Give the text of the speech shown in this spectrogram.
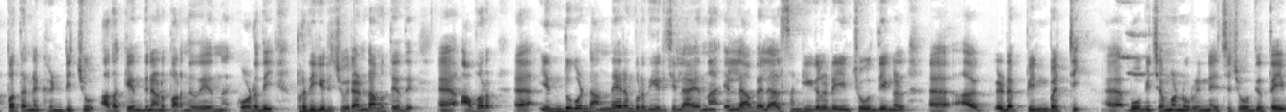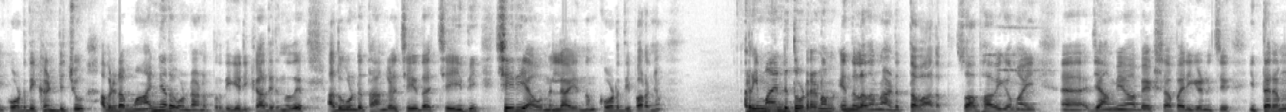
അപ്പം തന്നെ ഖണ്ഡിച്ചു. അതൊക്കെ എന്തിനാണ് പറഞ്ഞത് എന്ന് കോടതി പ്രതികരിച്ചു. രണ്ടാമത്തേത് അവർ എന്തുകൊണ്ട് അന്നേരം പ്രതികരിച്ചില്ല എന്ന എല്ലാ ബലാത്സംഗികളുടെയും ചോദ്യങ്ങൾ പിൻപറ്റി ബോബി ചമ്മണ്ണൂർ ഉന്നയിച്ച ചോദ്യത്തെയും കോടതി ഖണ്ഡിച്ചു. അവരുടെ മാന്യത കൊണ്ടാണ് പ്രതികരിക്കാതിരുന്നത്. അതുകൊണ്ട് താങ്കൾ ചെയ്ത ചെയ്തി ശരിയാവുന്നില്ല എന്നും കോടതി പറഞ്ഞു. റിമാൻഡ് തുടരണം എന്നുള്ളതാണ് അടുത്ത വാദം. സ്വാഭാവികമായി ജാമ്യാപേക്ഷ പരിഗണിച്ച് ഇത്തരം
